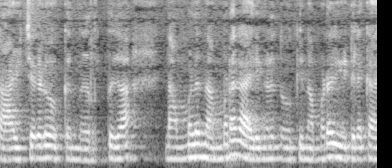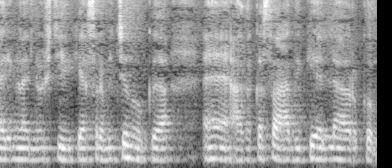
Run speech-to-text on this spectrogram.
കാഴ്ചകളും ഒക്കെ നിർത്തുക. നമ്മൾ നമ്മുടെ കാര്യങ്ങൾ നോക്കി നമ്മുടെ വീട്ടിലെ കാര്യങ്ങൾ അന്വേഷിച്ചിരിക്കുക ശ്രമിച്ചു നോക്കുക. അതൊക്കെ സാധിക്കുക എല്ലാവർക്കും.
